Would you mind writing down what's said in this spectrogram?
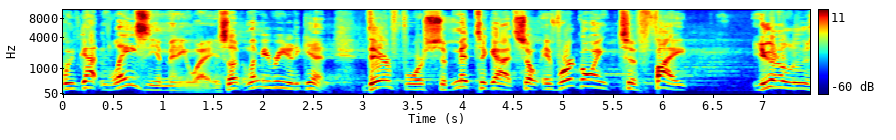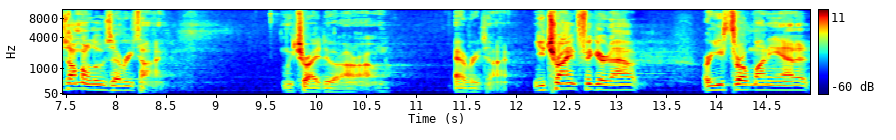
we've gotten lazy in many ways let, let me read it again therefore submit to god so if we're going to fight you're going to lose i'm going to lose every time we try to do it on our own every time you try and figure it out or you throw money at it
